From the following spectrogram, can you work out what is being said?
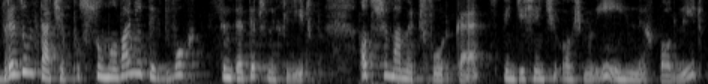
W rezultacie po sumowaniu tych dwóch syntetycznych liczb otrzymamy czwórkę z 58 i innych podliczb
